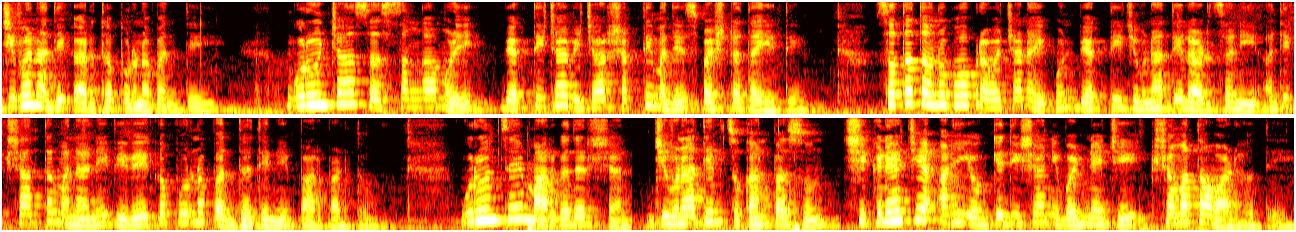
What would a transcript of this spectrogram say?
जीवन अधिक अर्थपूर्ण बनते. गुरूंच्या सत्संगामुळे व्यक्तीच्या विचारशक्तीमध्ये स्पष्टता येते. सतत अनुभव प्रवचन ऐकून व्यक्ती जीवनातील अडचणी अधिक शांत मनाने विवेकपूर्ण पद्धतीने पार पाडतो. गुरूंचे मार्गदर्शन जीवनातील चुकांपासून शिकण्याची आणि योग्य दिशा निवडण्याची क्षमता वाढवते.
